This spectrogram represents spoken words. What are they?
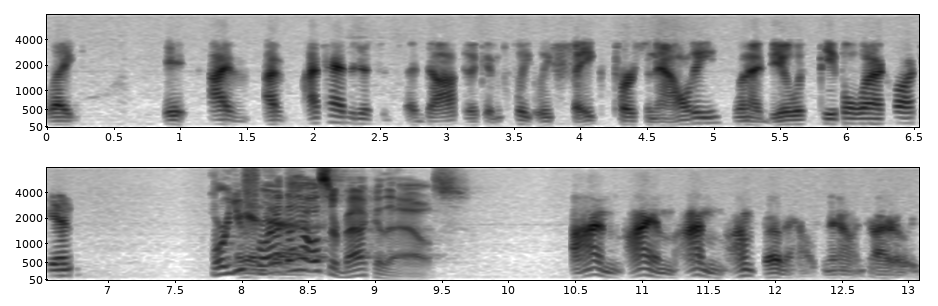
like it I've I've I've had to just adopt a completely fake personality when I deal with people when I clock in. Were you And, front of the uh, house or back of the house? I'm I'm I'm I'm front of the house now entirely.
